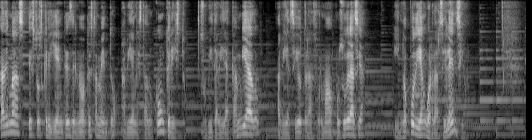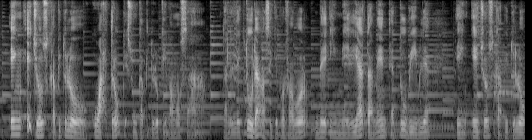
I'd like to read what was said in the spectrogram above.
Además, estos creyentes del Nuevo Testamento habían estado con Cristo. Su vida había cambiado, habían sido transformados por su gracia y no podían guardar silencio. En Hechos capítulo 4, que es un capítulo que vamos a darle lectura, así que por favor ve inmediatamente a tu Biblia en Hechos capítulo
